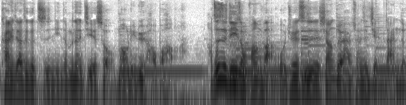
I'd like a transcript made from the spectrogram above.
看一下这个值你能不能接受，毛利率好不好？好，这是第一种方法，我觉得是相对还算是简单的。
